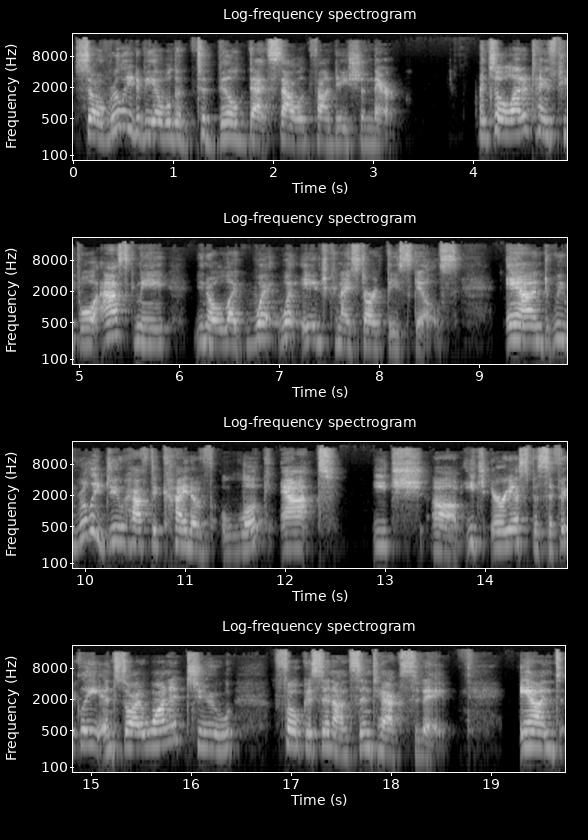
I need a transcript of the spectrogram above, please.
So really to be able to, to build that solid foundation there. And so a lot of times people will ask me, you know, like what what age can I start these skills? And we really do have to kind of look at each um, each area specifically. And so I wanted to focus in on syntax today. And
